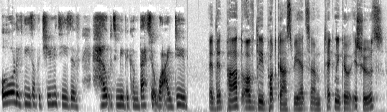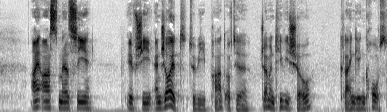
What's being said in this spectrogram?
all of these opportunities have helped me become better at what I do. At that part of the podcast, we had some technical issues. I asked Mel C if she enjoyed to be part of the German TV show Klein gegen Groß.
